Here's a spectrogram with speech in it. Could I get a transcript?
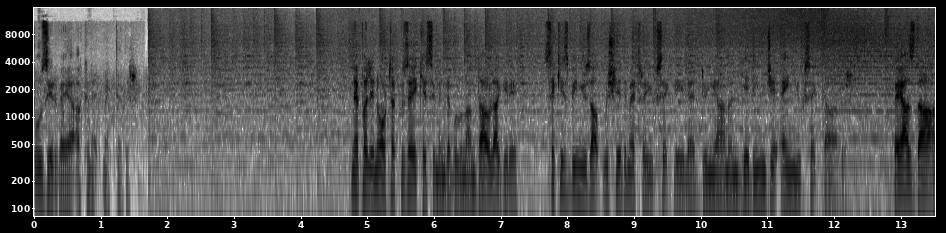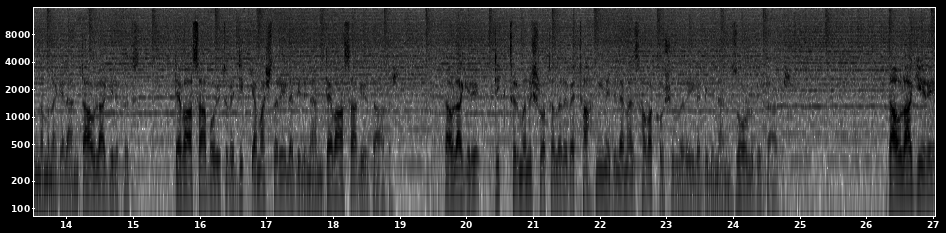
bu zirveye akın etmektedir. Nepal'in orta kuzey kesiminde bulunan Dhaulagiri, 8167 metre yüksekliğiyle dünyanın 7. en yüksek dağıdır. Beyaz Dağ anlamına gelen Dhaulagiri Pıks, devasa boyutu ve dik yamaçlarıyla bilinen devasa bir dağdır. Dhaulagiri, dik tırmanış rotaları ve tahmin edilemez hava koşulları ile bilinen zorlu bir dağdır. Dhaulagiri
